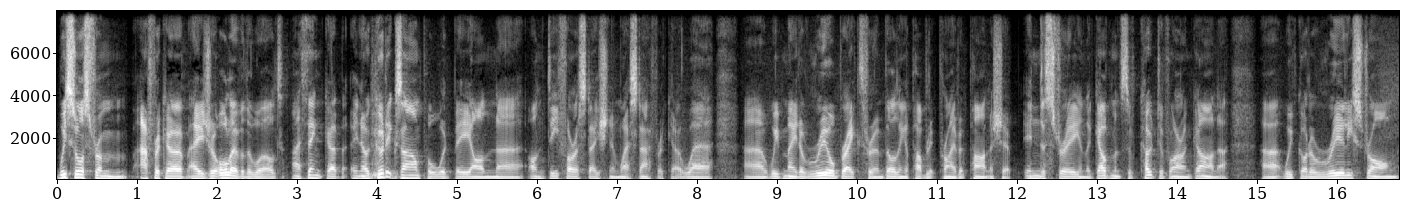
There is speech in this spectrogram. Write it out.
we source from Africa, Asia, all over the world. I think uh, you know a good example would be on uh, on deforestation in West Africa, where uh, we've made a real breakthrough in building a public-private partnership. Industry and the governments of Cote d'Ivoire and Ghana, uh, we've got a really strong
